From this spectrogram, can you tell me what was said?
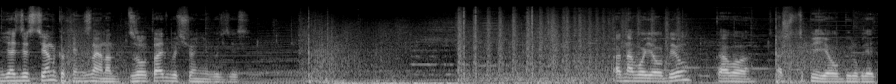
Я здесь в стенках, я не знаю, надо залутать бы что-нибудь здесь. Одного я убил. Кого? Аж тупи я убил, блядь.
